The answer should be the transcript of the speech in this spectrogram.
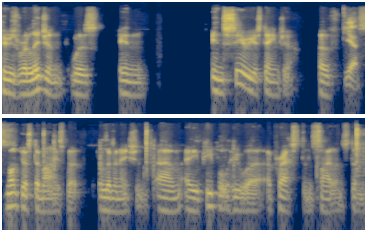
whose religion was in in serious danger of yes. not just demise but elimination. Um, a people who were oppressed and silenced and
